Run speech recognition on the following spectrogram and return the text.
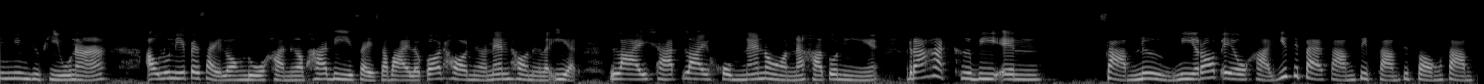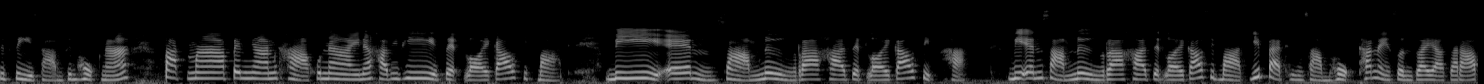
นิ่มๆผิวๆนะ เอารุ่นนี้ไปใส่ลองดูค่ะ เนื้อผ้าดีใส่สบาย แล้วก็ทอเนื้อแน่นทอเนื้อละเอียด ลายชัดลายคมแน่นอนนะคะ ตัวนี้ รหัสคือ BN 31 มีรอบเอวค่ะ 28 30 32 34 36 นะ ตัดมาเป็นงานขาคุณนายนะคะพี่ๆ790 บาท BN 31 ราคา 790 ค่ะ BN 31 ราคา 790 บาท 28ถึง36 ถ้าไหนสนใจอยากจะรับ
